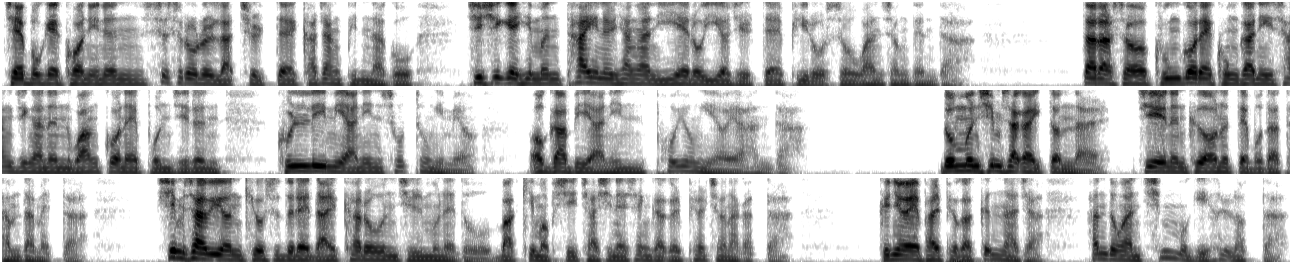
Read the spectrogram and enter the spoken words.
제복의 권위는 스스로를 낮출 때 가장 빛나고 지식의 힘은 타인을 향한 이해로 이어질 때 비로소 완성된다. 따라서 궁궐의 공간이 상징하는 왕권의 본질은 굴림이 아닌 소통이며 억압이 아닌 포용이어야 한다. 논문 심사가 있던 날, 지혜는 그 어느 때보다 담담했다. 심사위원 교수들의 날카로운 질문에도 막힘없이 자신의 생각을 펼쳐나갔다. 그녀의 발표가 끝나자 한동안 침묵이 흘렀다.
